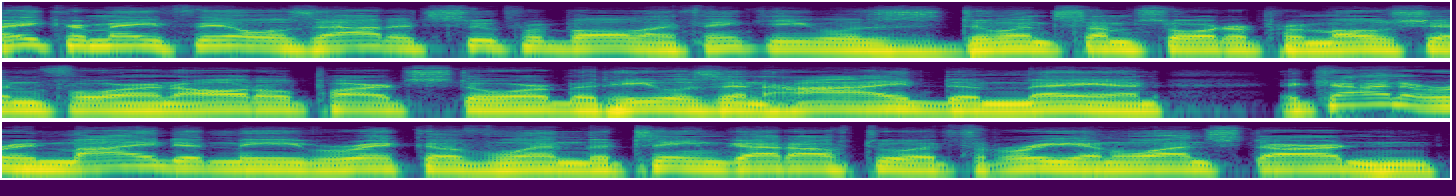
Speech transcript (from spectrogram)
Baker Mayfield was out at Super Bowl. I think he was doing some sort of promotion for an auto parts store, but he was in high demand. It kind of reminded me, Rick, of when the team got off to a three and one start and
